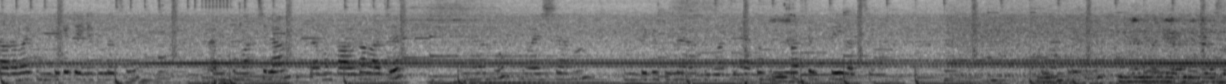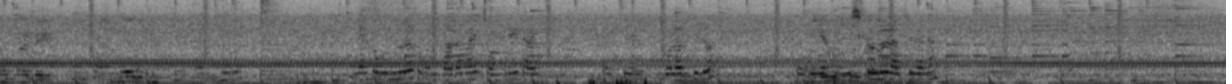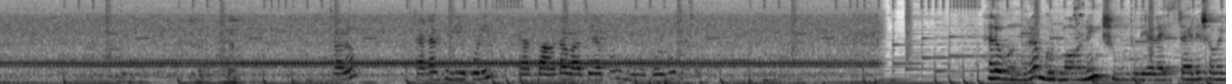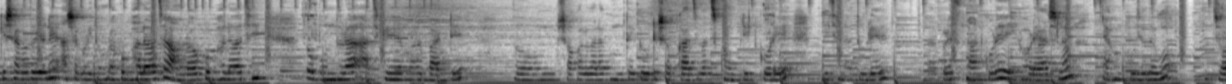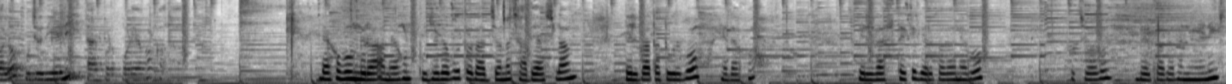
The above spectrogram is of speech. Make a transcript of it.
দাদাভাই ঘুম থেকে টেনে তুলেছে। আমি ঘুমাচ্ছিলাম, এখন বারোটা বাজে। এখন বয়সে এখন। ঘুম থেকে তুলে আমি ঘুমাচ্ছি না, এত ঘুম পাচ্ছে, উঠতেই পারছি না। দেখো বন্ধুরা, তোমার দাদাভাই চকলেট আর হচ্ছে গোলাপ দিল। তো এখন উইশ করল রাত্রেবেলা। পড়ি রাত বারোটা বাজে এখন, ঘুমিয়ে পড়ব হ্যালো বন্ধুরা, গুড মর্নিং। সমুদ্র দিয়া লাইফস্টাইলে সবাইকে স্বাগত জানাই। আশা করি তোমরা খুব ভালো আছো, আমরাও খুব ভালো আছি। তো বন্ধুরা, আজকে আমার বার্থডে তো সকালবেলা ঘুম থেকে উঠে সব কাজ বাজ কমপ্লিট করে বিছানা তুলে তারপরে স্নান করে এই ঘরে আসলাম। এখন পুজো দেবো। চলো পুজো দিয়ে নিই, তারপর পরে আবার কথা দেখো বন্ধুরা, আমি এখন পুজো দেবো, তো তার জন্য ছাদে আসলাম। বেলপাতা তুলবো, এ দেখো। বেল গাছ থেকে বেলপাতা নেব। তো চলো, বেলপাতাটা নিয়ে নিই।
